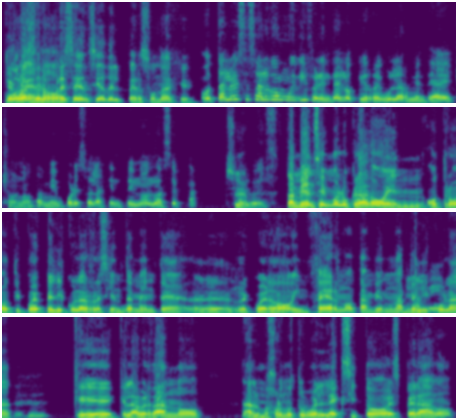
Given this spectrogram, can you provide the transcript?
por hacer presencia del personaje. O tal vez es algo muy diferente de lo que regularmente ha hecho, ¿no? También por eso la gente no lo acepta. También se ha involucrado en otro tipo de películas recientemente. Eh, recuerdo Inferno, también una película que, que, la verdad no, a lo mejor no tuvo el éxito esperado.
